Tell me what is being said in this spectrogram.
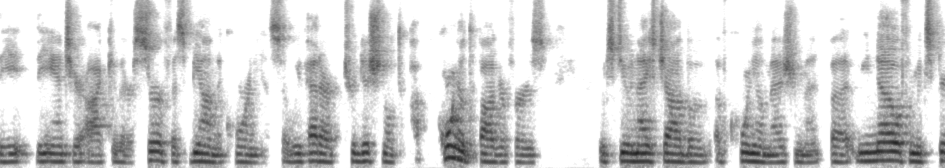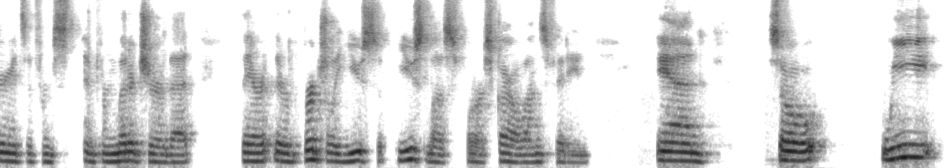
the, the anterior ocular surface beyond the cornea. So we've had our traditional topo- corneal topographers which do a nice job of, of corneal measurement. But we know from experience and from and from literature that they're they're virtually use, useless for scleral lens fitting. And so we,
